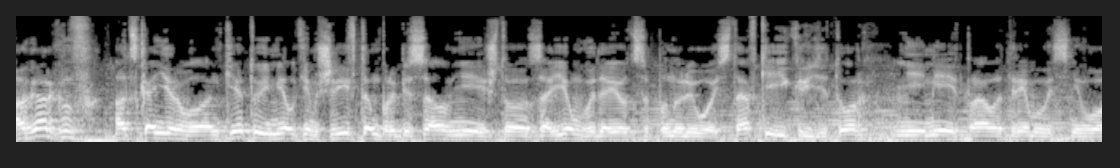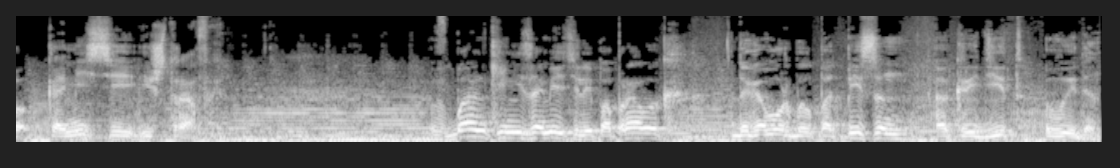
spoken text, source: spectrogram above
Агарков отсканировал анкету и мелким шрифтом прописал в ней, что заем выдается по нулевой ставке и кредитор не имеет права требовать с него комиссии и штрафы. банки не заметили поправок, договор был подписан, а кредит выдан.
